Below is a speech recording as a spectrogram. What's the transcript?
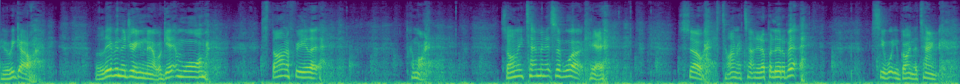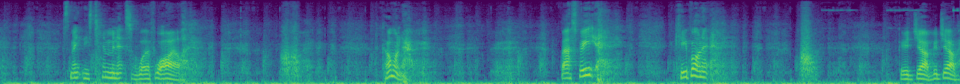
Here we go. Living the dream now. We're getting warm. Starting to feel it. Come on. It's only 10 minutes of work here. So, time to turn it up a little bit. See what you've got in the tank. Let's make these 10 minutes worthwhile. Come on now. Fast feet. Keep on it. Good job, good job.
